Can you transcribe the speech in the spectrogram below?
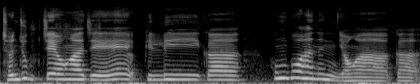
전주국제영화제에 빌리가 홍보하는 영화가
